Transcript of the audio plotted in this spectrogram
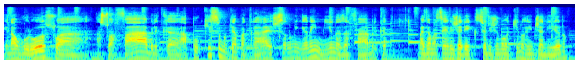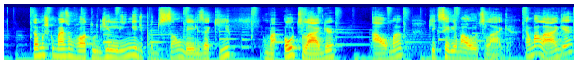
inaugurou sua, a sua fábrica há pouquíssimo tempo atrás, se eu não me engano, em Minas a fábrica, mas é uma cervejaria que se originou aqui no Rio de Janeiro. Estamos com mais um rótulo de linha de produção deles aqui, uma Oat Lager Alma. O que, que seria uma Oat Lager? É uma lager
